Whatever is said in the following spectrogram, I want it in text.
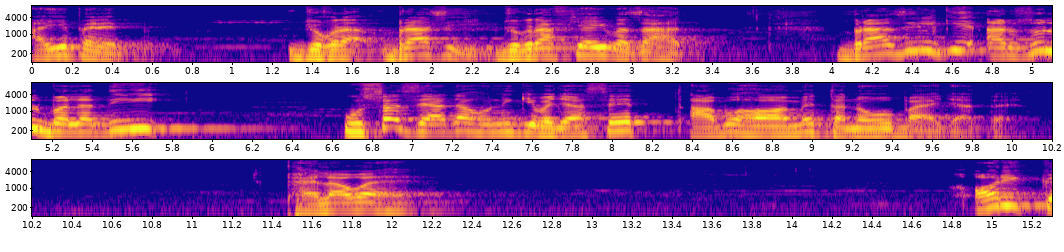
आइए पहले जोग्रा, ब्राज़ील, जोग्राफियाई वजाहत। ब्राज़ील की अर्जुल बलदी उसत ज़्यादा होने की वजह से आबो हवा में तनव पाया जाता है। फैला हुआ है। और एक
